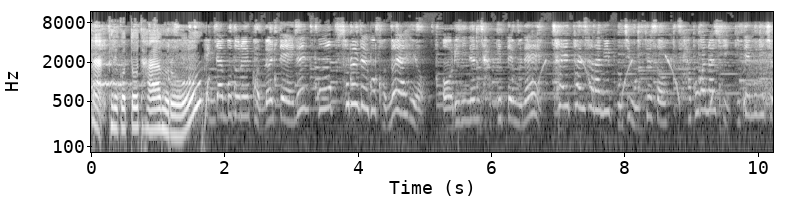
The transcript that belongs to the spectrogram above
자, 그리고 또 다음으로 횡단보도를 건널 때에는 꼭 손을 들고 건너야 해요. 어린이는 작기 때문에 차에 탄 사람이 보지 못해서 사고가 날 수 있기 때문이죠.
